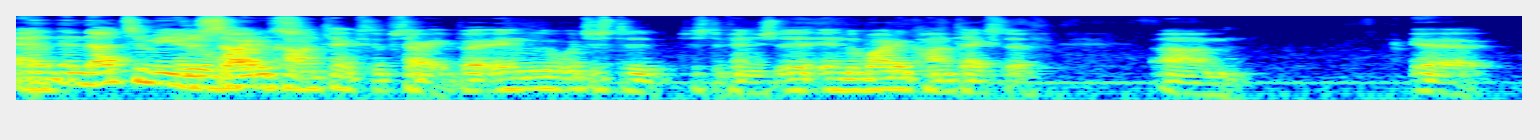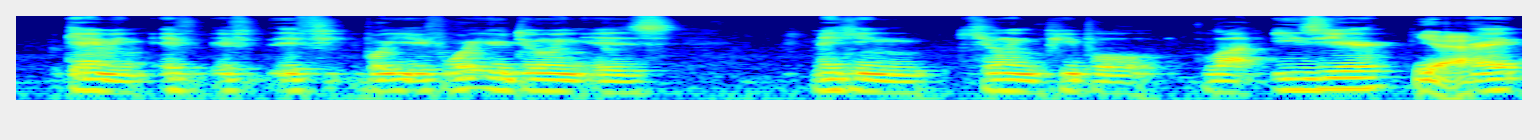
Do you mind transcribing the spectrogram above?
And, And and that to me in just the wider sounds. context of sorry, but in just to just to finish in the wider context of um, uh, gaming, if if if what you, if what you're doing is making killing people a lot easier, Yeah. right,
